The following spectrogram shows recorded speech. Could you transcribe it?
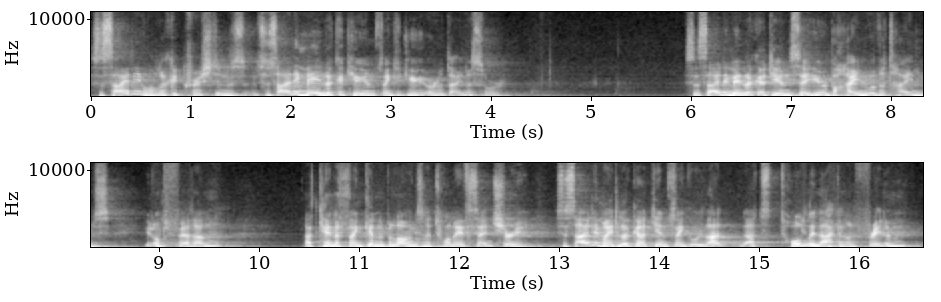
Society will look at Christians, society may look at you and think that you are a dinosaur. Society may look at you and say you're behind with the times, you don't fit in. That kind of thinking belongs in the 20th century. Society might look at you and think, oh, that, that's totally lacking in freedom.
